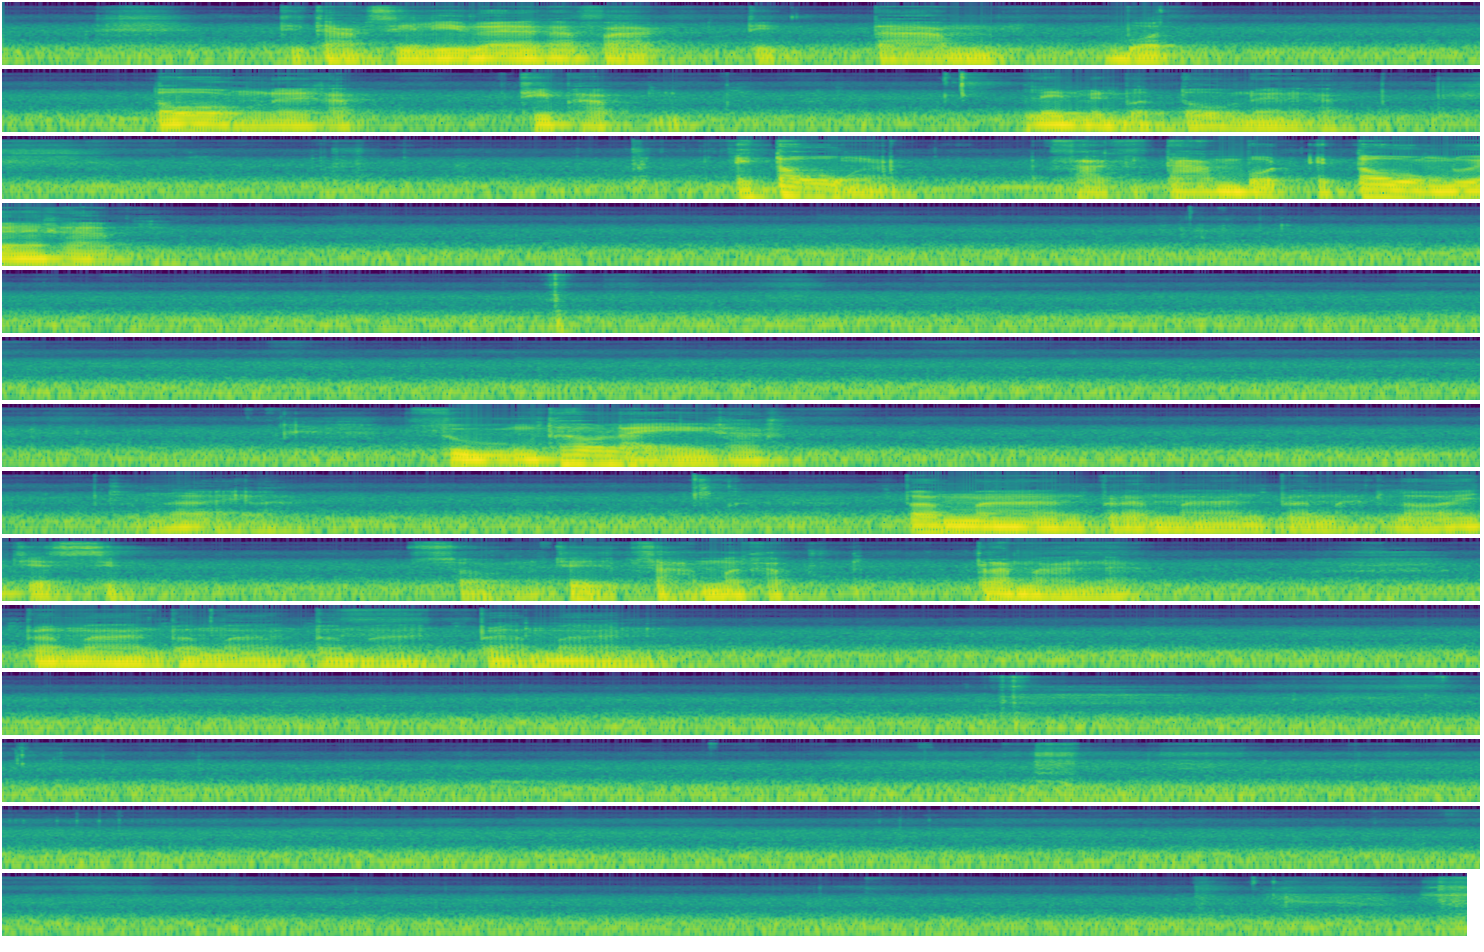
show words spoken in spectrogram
ติดตามซีรีส์ด้วยแล้วก็ฝากติดตามบทโต้งด้วยครับ ที่พับเล่นเป็นบทโต้งด้วยนะครับ ไอ้โต้งอะ ฝากติดตามบทไอ้โต้งด้วยนะครับ สูงเท่าไหร่ครับสูงเท่าไหร่ปะประมาณประมาณประมาณร้อยเจ็ดสิบสองเจ็ดสิบสามครับ ประมาณนะ ประมาณประมาณประมาณประมาณ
